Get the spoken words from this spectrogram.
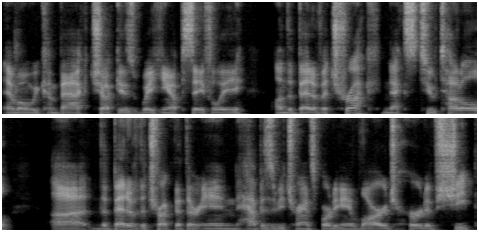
And when we come back, Chuck is waking up safely on the bed of a truck next to Tuttle. Uh, the bed of the truck that they're in happens to be transporting a large herd of sheep.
